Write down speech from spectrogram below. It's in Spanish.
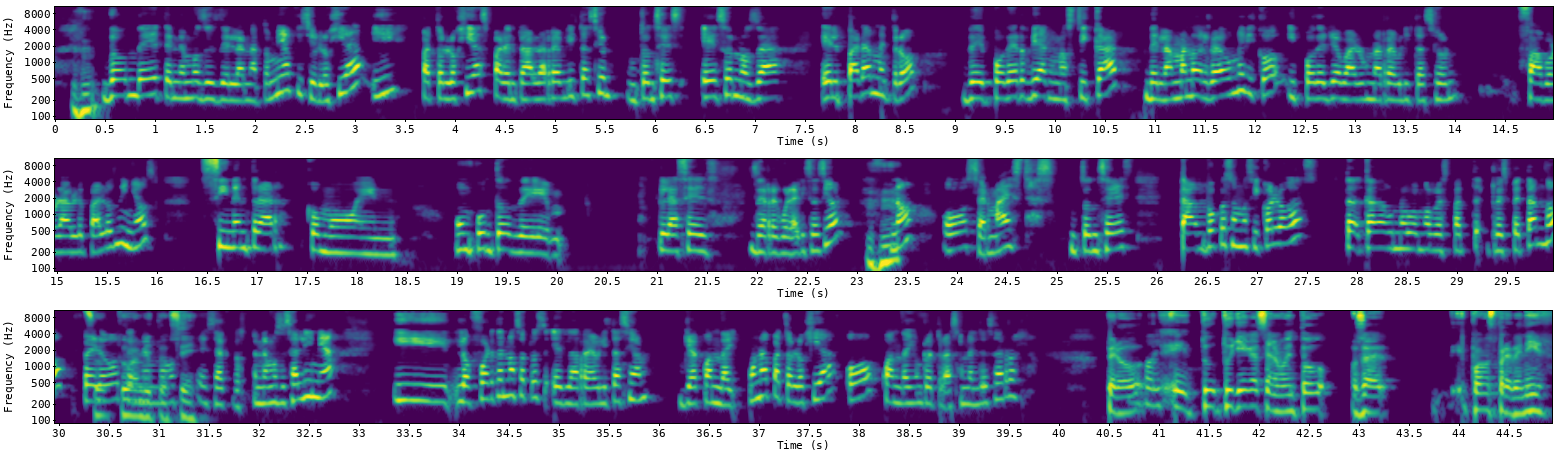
donde tenemos desde la anatomía, fisiología y patologías para entrar a la rehabilitación. Entonces, eso nos da el parámetro de poder diagnosticar de la mano del grado médico y poder llevar una rehabilitación favorable para los niños sin entrar como en un punto de clases de regularización, ¿no? O ser maestras. Entonces, tampoco somos psicólogas, cada uno vamos respetando, pero tenemos, exacto, tenemos esa línea y lo fuerte de nosotros es la rehabilitación, ya cuando hay una patología o cuando hay un retraso en el desarrollo. Pero eh, tú, tú, llegas en el momento, o sea, podemos prevenir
